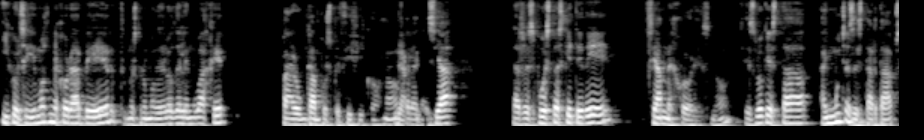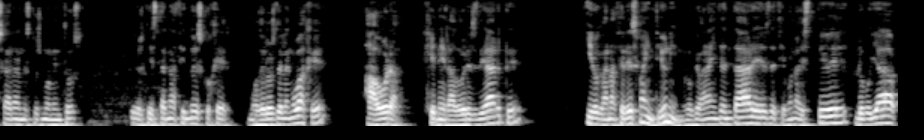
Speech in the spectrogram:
y conseguimos mejorar BERT, nuestro modelo de lenguaje, para un campo específico, ¿no? Para que sea las respuestas que te dé sean mejores. ¿no? Es lo que está. Hay muchas startups ahora en estos momentos que lo que están haciendo es coger modelos de lenguaje, ahora generadores de arte, y lo que van a hacer es fine tuning. Lo que van a intentar es decir, bueno, este lo voy a.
